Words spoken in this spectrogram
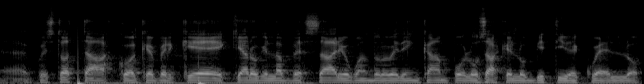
eh, questo attacco, anche perché è chiaro che l'avversario quando lo vede in campo lo sa che l'obiettivo è quello.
